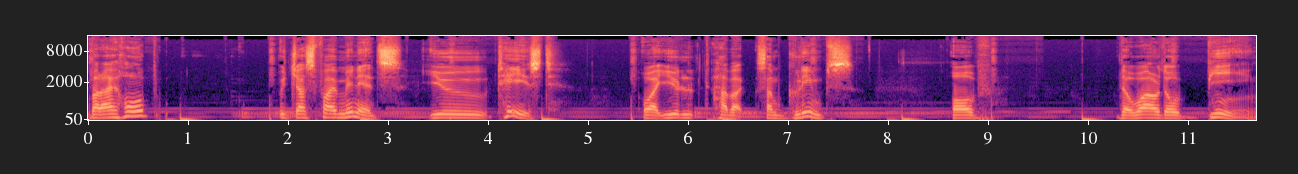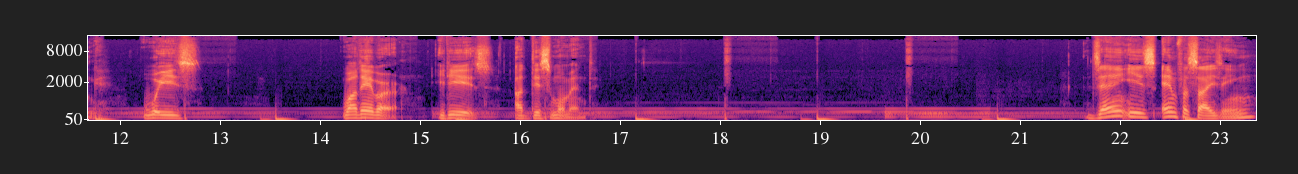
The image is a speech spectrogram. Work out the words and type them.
But I hope with just five minutes you taste or you have a, some glimpse of the world of being with whatever it is at this moment. Zen is emphasizing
